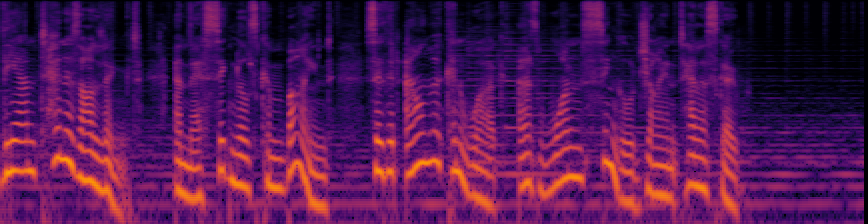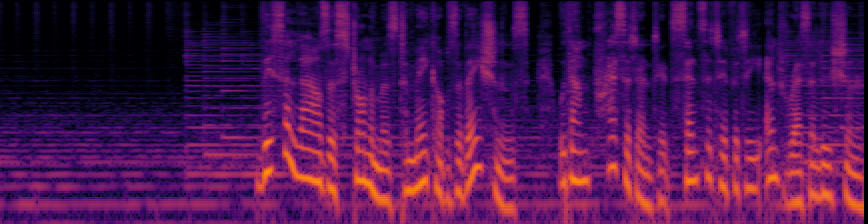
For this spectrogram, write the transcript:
The antennas are linked and their signals combined so that ALMA can work as one single giant telescope. This allows astronomers to make observations with unprecedented sensitivity and resolution.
